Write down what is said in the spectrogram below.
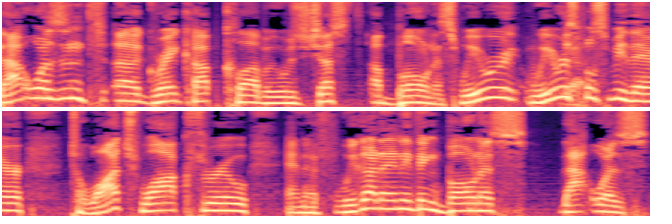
that wasn't a Grey Cup club. It was just a bonus. We were we were supposed to be there to watch walkthrough, and if we got anything bonus, that was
